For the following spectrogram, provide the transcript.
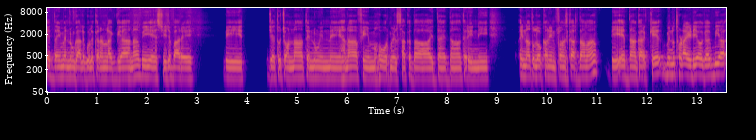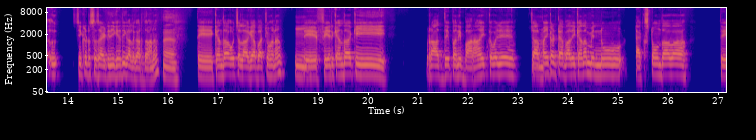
ਇਦਾਂ ਹੀ ਮੈਨੂੰ ਗੱਲ-ਗੁਲ ਕਰਨ ਲੱਗ ਗਿਆ ਹਨਾ ਵੀ ਇਸ ਚੀਜ਼ ਬਾਰੇ ਵੀ ਜੇ ਤੂੰ ਚਾਹੁੰਨਾ ਤੈਨੂੰ ਇੰਨੇ ਹਨਾ ਫੇਮ ਹੋਰ ਮਿਲ ਸਕਦਾ ਇਦਾਂ ਇਦਾਂ ਤੇਰੀ ਇੰਨੀ ਇੰਨਾ ਤੂੰ ਲੋਕਾਂ ਨੂੰ ਇਨਫਲੂਐਂਸ ਕਰਦਾ ਵਾਂ ਵੀ ਇਦਾਂ ਕਰਕੇ ਮੈਨੂੰ ਥੋੜਾ ਆਈਡੀਆ ਹੋ ਗਿਆ ਵੀ ਸੀਕ੍ਰੀਟ ਸੁਸਾਇਟੀ ਦੀ ਕਿਹਦੀ ਗੱਲ ਕਰਦਾ ਹਨਾ ਹਾਂ ਤੇ ਕਹਿੰਦਾ ਉਹ ਚਲਾ ਗਿਆ ਬਾਅਦ ਚੋਂ ਹਨਾ। ਤੇ ਫਿਰ ਕਹਿੰਦਾ ਕਿ ਰਾਤ ਦੇ ਪਤਾ ਨਹੀਂ 12 1 ਵਜੇ 4-5 ਘੰਟਿਆਂ ਬਾਅਦ ਹੀ ਕਹਿੰਦਾ ਮੈਨੂੰ ਟੈਕਸਟ ਆਉਂਦਾ ਵਾ ਤੇ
